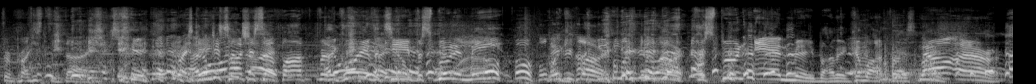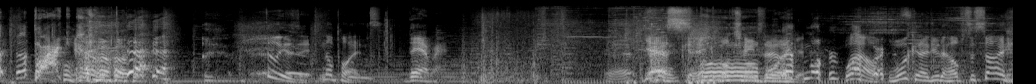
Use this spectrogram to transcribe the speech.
for Bryce to die. Bryce, can you just wanna toss yourself off for the glory of the team, for Spoon and me? Oh, oh my god, you almost for Spoon and me, buddy. Come on, Bryce. No error. Back! Who is it? No points. Damn it. Yes. Okay, we'll change that again. Wow, what can I do to help society?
